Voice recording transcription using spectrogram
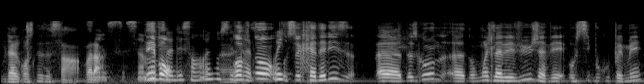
ou la grossesse de Sarah. Voilà. Ça, Mais bon, ça descend. Ouais, non, Revenons. Oui. au secret d'Élise, deux secondes. Donc moi je l'avais vu, j'avais aussi beaucoup aimé.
